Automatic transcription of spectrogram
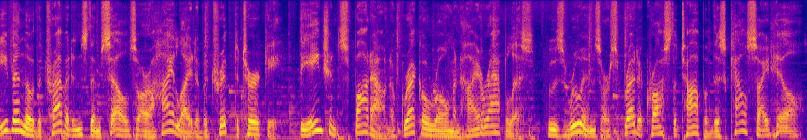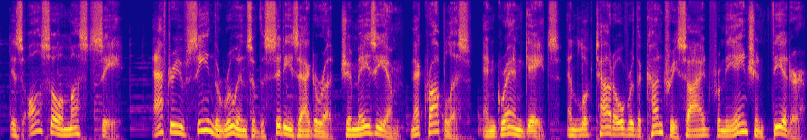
Even though the travertines themselves are a highlight of a trip to Turkey, the ancient spa town of Greco-Roman Hierapolis, whose ruins are spread across the top of this calcite hill, is also a must-see. After you've seen the ruins of the city's agora, gymnasium, necropolis, and grand gates, and looked out over the countryside from the ancient theater,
